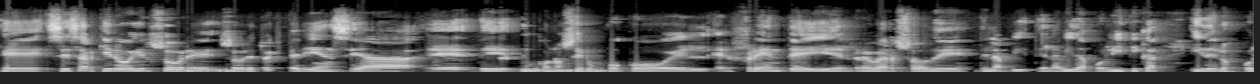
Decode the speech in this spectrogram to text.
Eh, César, quiero oír sobre, sobre tu experiencia eh, de, de, conocer un poco el, el, frente y el reverso de, de, la, de, la, vida política y de los políticos.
